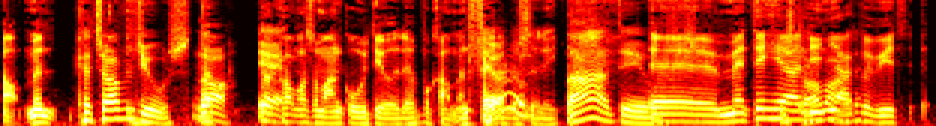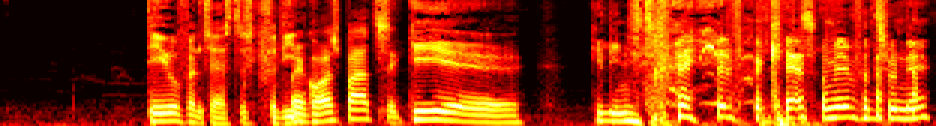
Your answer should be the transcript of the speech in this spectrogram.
Nå, men Kartoffeljuice. Nå, der, der ja. kommer så mange gode idéer i det her program, man fatter det slet ikke. Nej, det er jo... Øh, men det her linjeakvavit, det er jo fantastisk, fordi... Man kan også bare give, øh, give linje 3 et par kasser med på turné.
